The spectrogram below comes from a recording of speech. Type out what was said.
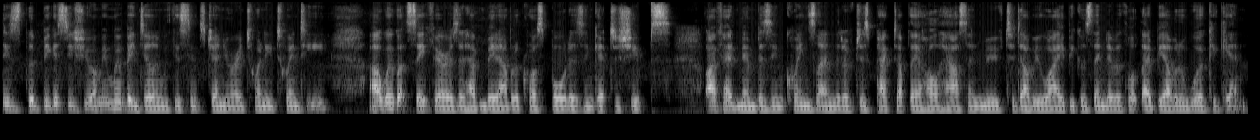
is the biggest issue. I mean, we've been dealing with this since January 2020. Uh, we've got seafarers that haven't been able to cross borders and get to ships. I've had members in Queensland that have just packed up their whole house and moved to WA because they never thought they'd be able to work again.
